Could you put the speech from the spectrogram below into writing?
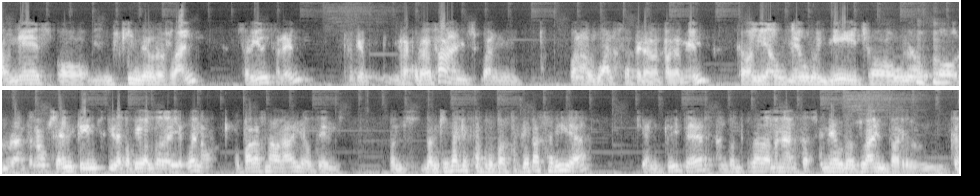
al mes o uns 15 euros l'any, seria diferent? Perquè recordeu fa anys quan, quan el WhatsApp era de pagament, que valia un euro i mig o, un, uh -huh. o 99 cèntims, i de cop i volta deia, bueno, ho pagues una vegada i ja ho tens. Doncs, doncs és aquesta proposta. Què passaria si en Twitter, en comptes de demanar-te 100 euros l'any per, que,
